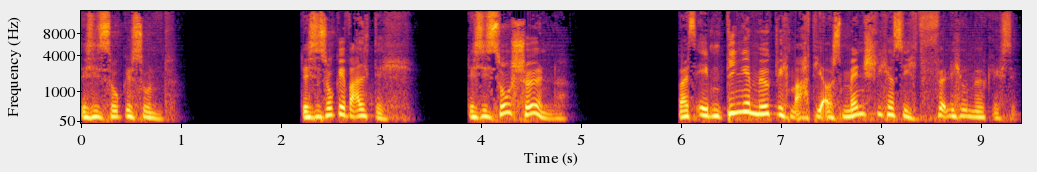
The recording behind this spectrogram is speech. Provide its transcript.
das ist so gesund. Das ist so gewaltig. Das ist so schön, weil es eben Dinge möglich macht, die aus menschlicher Sicht völlig unmöglich sind.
